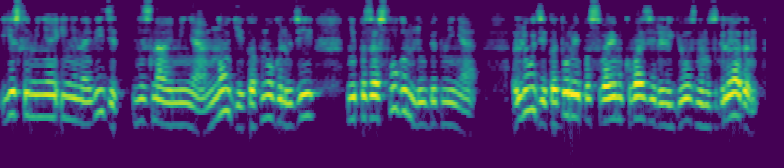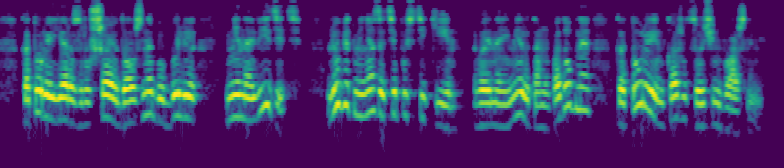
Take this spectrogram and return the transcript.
если меня и ненавидит, не зная меня. Многие, как много людей, не по заслугам любят меня. Люди, которые по своим квазирелигиозным взглядам, которые я разрушаю, должны бы были ненавидеть, любят меня за те пустяки, война и мир и тому подобное, которые им кажутся очень важными.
